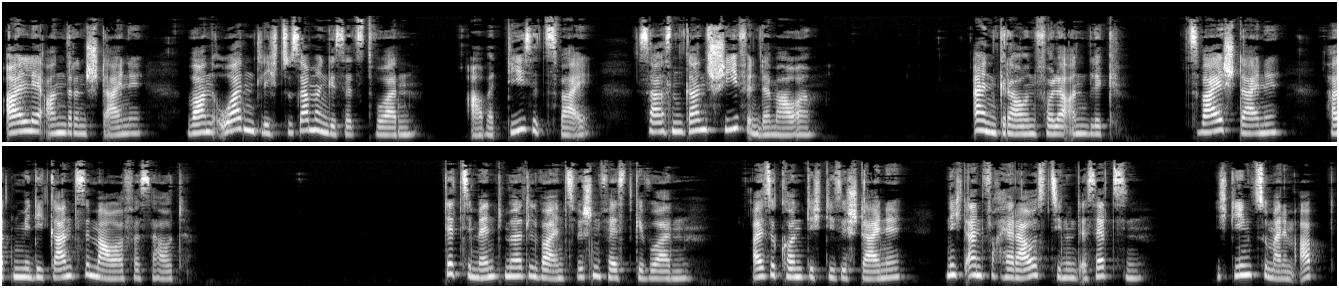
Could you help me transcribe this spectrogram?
Alle anderen Steine waren ordentlich zusammengesetzt worden, aber diese zwei saßen ganz schief in der Mauer. Ein grauenvoller Anblick. Zwei Steine hatten mir die ganze Mauer versaut. Der Zementmörtel war inzwischen fest geworden, also konnte ich diese Steine nicht einfach herausziehen und ersetzen. Ich ging zu meinem Abt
